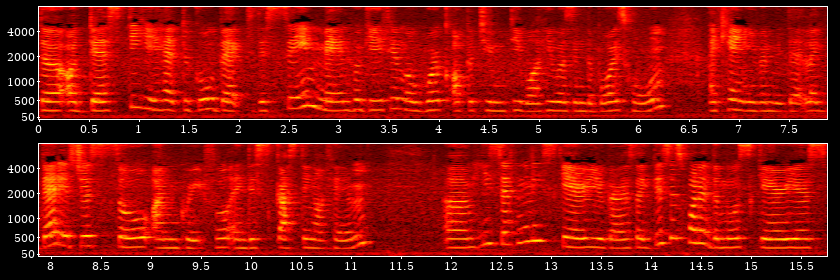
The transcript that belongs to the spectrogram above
the audacity he had to go back to the same man who gave him a work opportunity while he was in the boys' home I can't even with that. Like that is just so ungrateful and disgusting of him. Um he's definitely scary you guys. Like this is one of the most scariest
